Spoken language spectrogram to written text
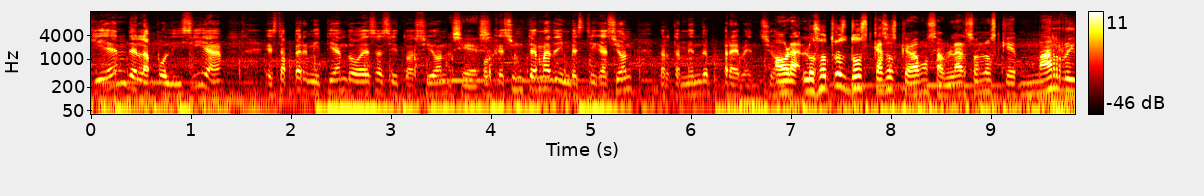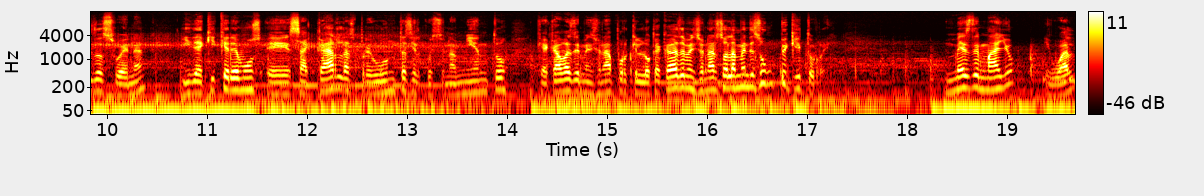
quién de la policía está permitiendo esa situación, porque es un tema de investigación, pero también de prevención. Ahora, los otros dos casos que vamos a hablar son los que más ruido suenan y de aquí queremos eh, sacar las preguntas y el cuestionamiento que acabas de mencionar, porque lo que acabas de mencionar solamente es un piquito, Rey. Mes de mayo, igual,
